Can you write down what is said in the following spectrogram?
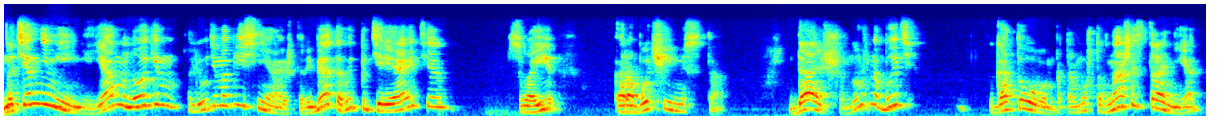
Но, тем не менее, я многим людям объясняю, что, ребята, вы потеряете свои рабочие места. Дальше. Нужно быть готовым, потому что в нашей стране,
